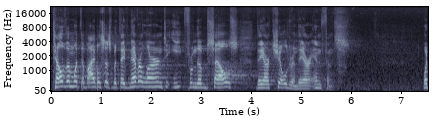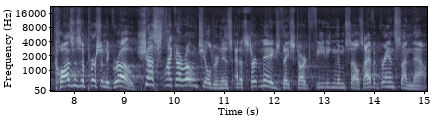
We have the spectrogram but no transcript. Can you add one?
tell them what the Bible says, but they've never learned to eat from themselves, they are children, they are infants. What causes a person to grow, just like our own children, is at a certain age they start feeding themselves. I have a grandson now.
